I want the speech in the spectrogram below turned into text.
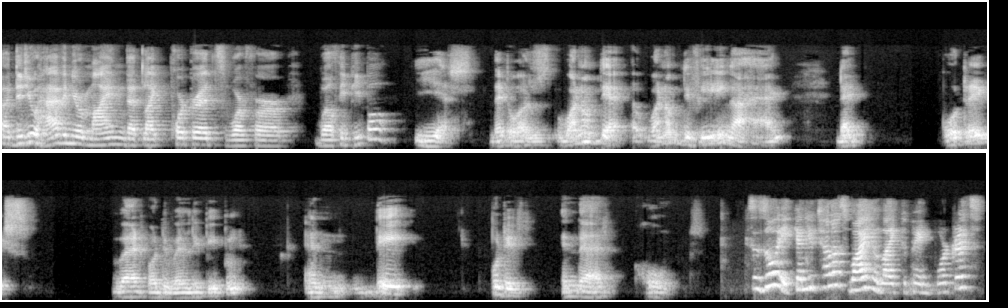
Uh, did you have in your mind that like portraits were for wealthy people? Yes, that was one of the one of the feeling I had that portraits were for the wealthy people and they put it in their home. So Zoe, can you tell us why you like to paint portraits?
